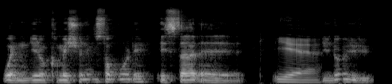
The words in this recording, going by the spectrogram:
when you know commissioning somebody is that uh, yeah, you know you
